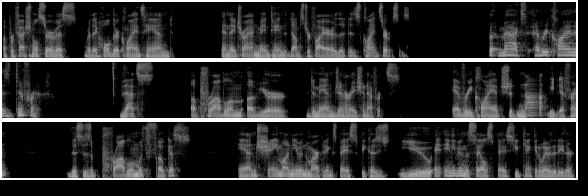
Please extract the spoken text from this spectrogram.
a professional service where they hold their client's hand and they try and maintain the dumpster fire that is client services. But Max, every client is different. That's a problem of your demand generation efforts. Every client should not be different. This is a problem with focus. And shame on you in the marketing space because you, and even in the sales space, you can't get away with it either.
